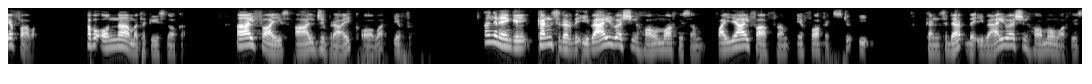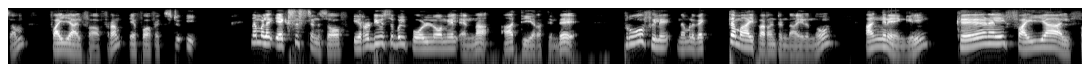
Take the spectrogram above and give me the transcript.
എഫ് ആവാം. അപ്പൊ ഒന്നാമത്തെ കേസ് നോക്കാം. Alpha is algebraic over F. അങ്ങനെയെങ്കിൽ consider the evaluation homomorphism phi alpha from F of X to E consider the evaluation homomorphism phi alpha from F of X to E നമ്മൾ എക്സിസ്റ്റൻസ് ഓഫ് ഇറഡ്യൂസിബിൾ പോളിനോമിയൽ എന്ന ആ തിയറത്തിന്റെ പ്രൂഫിൽ നമ്മൾ വ്യക്തമായി പറഞ്ഞിട്ടുണ്ടായിരുന്നു അങ്ങനെയെങ്കിൽ കേണൽ ഫൈ ആൽഫ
